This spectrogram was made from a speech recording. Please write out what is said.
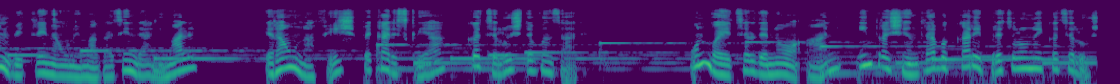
În vitrina unui magazin de animale era un afiș pe care scria cățeluși de vânzare. Un băiețel de 9 ani intră și întreabă care-i prețul unui cățeluș.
